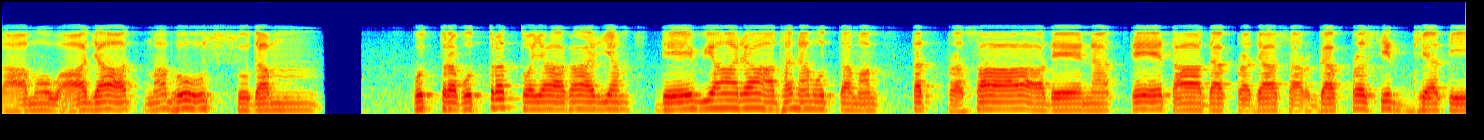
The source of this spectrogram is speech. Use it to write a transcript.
तामुवाजात्मभूःसुदम् पुत्रपुत्रत्वया कार्यं देव्याराधनमुत्तमं तत्प्रसादेन ते तादप्रजासर्गप्रसिद्ध्यति।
